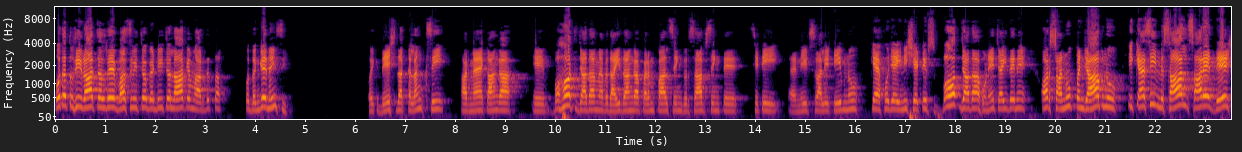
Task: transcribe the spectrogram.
ਉਹ ਤਾਂ ਤੁਸੀਂ ਰਾਹ ਚੱਲਦੇ, ਬੱਸ ਵਿੱਚੋਂ, ਗੱਡੀ ਚੋਂ ਲਾ ਕੇ ਮਾਰ ਦਿੱਤਾ। ਉਹ ਦੰਗੇ ਨਹੀਂ ਸੀ। ਉਹ ਇੱਕ ਦੇਸ਼ ਦਾ ਕਲੰਕ ਸੀ, ਔਰ ਮੈਂ ਕਹਾਂਗਾ ਇਹ ਬਹੁਤ ਜ਼ਿਆਦਾ ਮੈਂ ਵਧਾਈ ਦਾਂਗਾ ਪਰਮਪਾਲ ਸਿੰਘ, ਗੁਰਸਾਹਿਬ ਸਿੰਘ ਤੇ ਸਿਟੀ ਨੀਡਸ ਵਾਲੀ ਟੀਮ ਨੂੰ ਕਿ ਇਹੋ ਜਿਹੇ ਇਨੀਸ਼ੀਏਟਿਵਸ ਬਹੁਤ ਜ਼ਿਆਦਾ ਹੋਣੇ ਚਾਹੀਦੇ ਨੇ ਔਰ ਸਾਨੂੰ ਪੰਜਾਬ ਨੂੰ ਇੱਕ ਐਸੀ ਮਿਸਾਲ ਸਾਰੇ ਦੇਸ਼,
